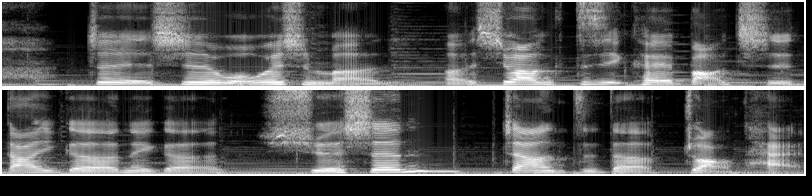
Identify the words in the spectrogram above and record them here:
这也是我为什么呃希望自己可以保持当一个那个学生这样子的状态。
